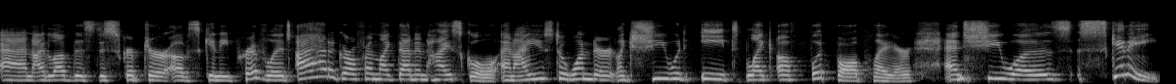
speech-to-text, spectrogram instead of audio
And I love this descriptor of skinny privilege. I had a girlfriend like that in high school, and I used to wonder like, she would eat like a football player, and she was skinny.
